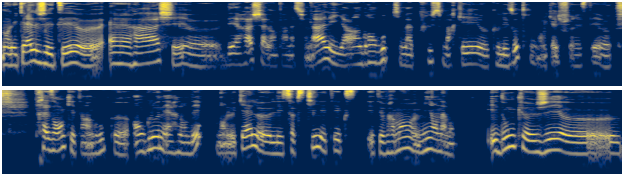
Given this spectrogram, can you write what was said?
dans lesquels j'ai été RRH et DRH à l'international et il y a un grand groupe qui m'a plus marqué que les autres dans lequel je suis restée 13 ans qui était un groupe anglo-néerlandais dans lequel les soft skills étaient étaient vraiment mis en avant. Et donc j'ai travailler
